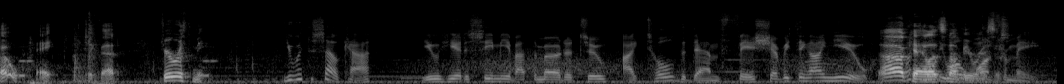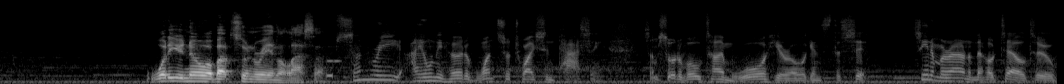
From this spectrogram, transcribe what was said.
Oh, hey, I'll take that. Fear with me. You with the Selkath? You here to see me about the murder too? I told the damn fish everything I knew. Okay, let's not be racist. From me? What do you know about Sunry and Alasa? Sunry, I only heard of once or twice in passing. Some sort of old-time war hero against the Sith. Seen him around in the hotel too.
